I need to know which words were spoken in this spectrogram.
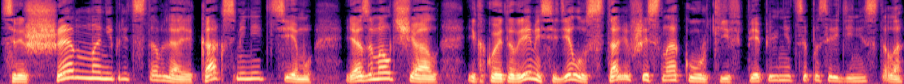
Совершенно не представляя, как сменить тему, я замолчал и какое-то время сидел, уставившись на окурки в пепельнице посредине стола.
